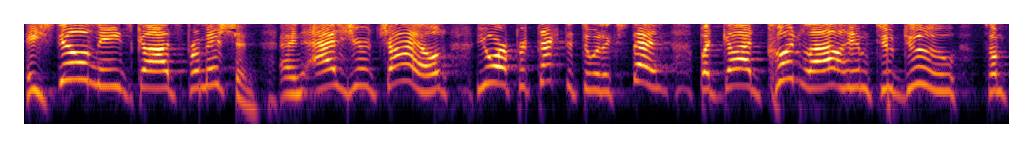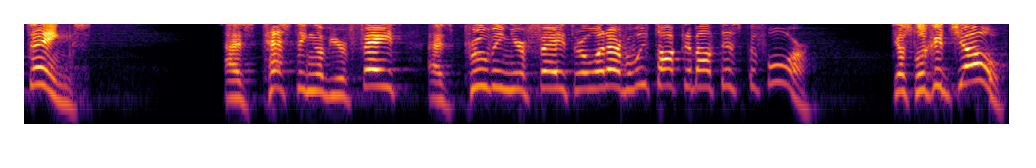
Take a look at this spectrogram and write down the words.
He still needs God's permission. And as your child, you are protected to an extent, but God could allow him to do some things as testing of your faith, as proving your faith, or whatever. We've talked about this before. Just look at Job.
